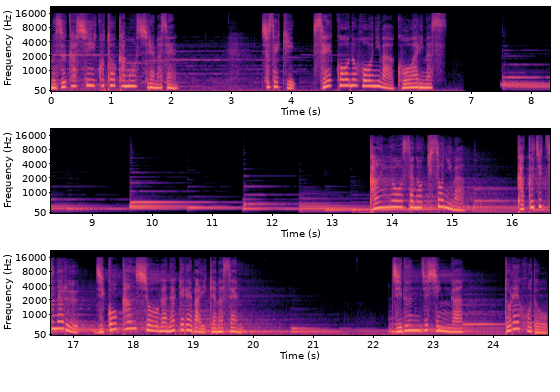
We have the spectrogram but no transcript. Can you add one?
難しいことかもしれません。書籍成功の法にはこうあります。寛容さの基礎には確実なる自己干渉がなければいけません。自分自身がどれほど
